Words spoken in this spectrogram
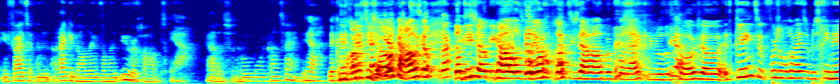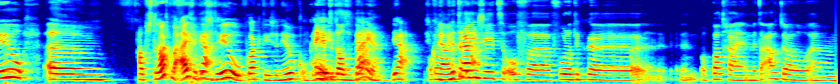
in feite een reiki-behandeling van een uur gehad. ja. Ja, dat is, hoe mooi kan het zijn? Ja, lekker praktisch ook. Ja, hou het ik- is heel praktisch. dat is ook, ik hou altijd van heel erg praktisch, daarom hou ik ook van Reiki. Ik bedoel, dat het Ja. gewoon zo, het klinkt voor sommige mensen misschien heel ehm, abstract, maar eigenlijk Ja. is het heel praktisch en heel concreet. En je hebt het altijd bij Ja. je. Ja. je Of je nou in de trein ja. zit, of eh, voordat ik eh, op pad ga met de auto. ehm,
